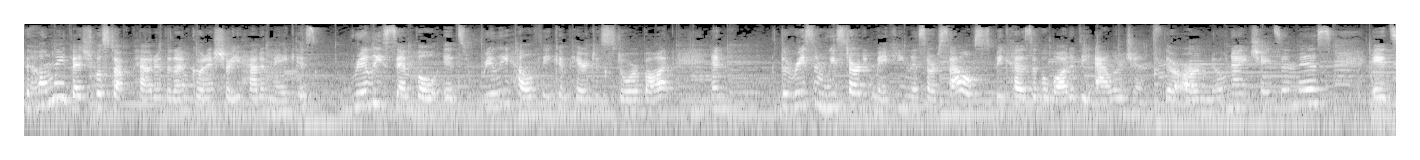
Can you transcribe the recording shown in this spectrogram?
The homemade vegetable stock powder that I'm going to show you how to make is really simple, it's really healthy compared to store-bought and the reason we started making this ourselves is because of a lot of the allergens. There are no nightshades in this it's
